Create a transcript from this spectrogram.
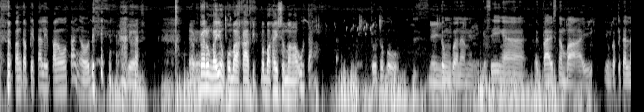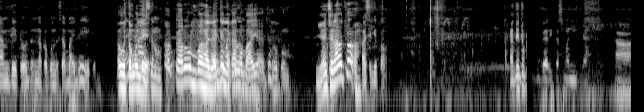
pang kapital eh, pangutang. Oh. Yun. Pero ngayon, kumakapit pa ba kayo sa mga utang? Totoo po. Yan, itong namin eh. Kasi nga, nagpayos ng bahay, yung kapital namin dito, napapunta sa bahay. Di, Oh, utang Ay, uli. Ah, pero mahalaga, po. nakakabayad. Opo. Yan, salamat po. Ah, sige po. At ito po, Veritas Manila. Uh,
